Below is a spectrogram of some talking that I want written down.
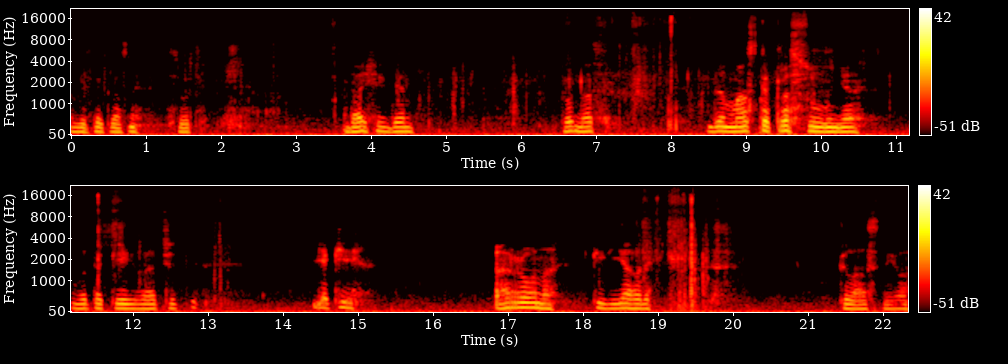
Але прекрасний сорт. Далі йдемо. То в нас Дамаска красуня. Ось такий, бачите. Які грона, які ягоди. Класні, о,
